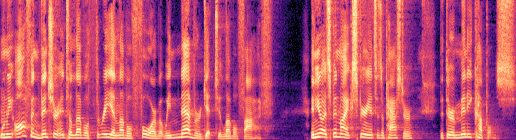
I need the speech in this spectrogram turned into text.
when we often venture into level three and level four, but we never get to level five. And you know, it's been my experience as a pastor that there are many couples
